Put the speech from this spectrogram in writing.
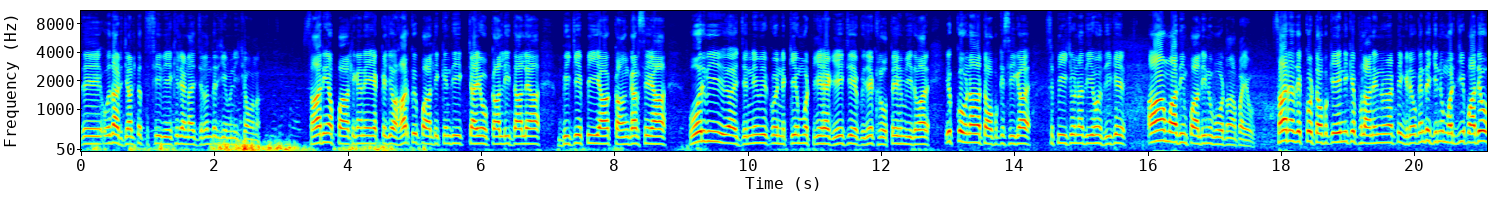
ਤੇ ਉਹਦਾ ਰਿਜ਼ਲਟ ਤੁਸੀਂ ਵੇਖ ਹੀ ਲੈਣਾ ਜਲੰਧਰ ਜੀਵਨੀ ਚੋਣ। ਸਾਰੀਆਂ ਪਾਰਟੀਆਂ ਨੇ ਇੱਕ ਜੋ ਹਰ ਕੋਈ ਪਾਰਟੀ ਕਹਿੰਦੀ ਚਾਹੇ ਉਹ ਅਕਾਲੀ ਦਲ ਆ ਬੀਜੇਪੀ ਆ ਕਾਂਗਰਸ ਆ ਹੋਰ ਵੀ ਜਿੰਨੇ ਵੀ ਕੋਈ ਨਿੱਕੇ ਮੋਟੇ ਹੈਗੇ ਜੇ ਜਿਹੜੇ ਖਲੋਤੇ ਉਮੀਦਵਾਰ ਇੱਕੋ ਉਹਨਾਂ ਦਾ ਟੌਪਿਕ ਸੀਗਾ ਸਪੀਚ ਉਹਨਾਂ ਦੀ ਹੁੰਦੀ ਕਿ ਆਮ ਆਦਮੀ ਪਾਰਟੀ ਨੂੰ ਵੋਟ ਨਾ ਪਾਇਓ। ਸਾਰਿਆਂ ਦੇ ਇੱਕੋ ਟੌਪਿਕ ਇਹ ਨਹੀਂ ਕਿ ਫਲਾਣੇ ਨੂੰ ਨਾ ਢਿੰਗੜੇ ਉਹ ਕਹਿੰਦੇ ਜਿਹਨੂੰ ਮਰਜ਼ੀ ਪਾ ਦਿਓ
